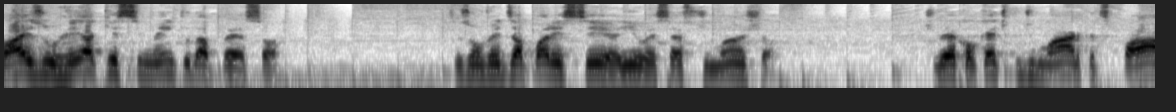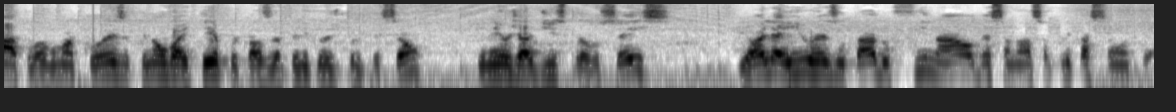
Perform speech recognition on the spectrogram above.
Faz o reaquecimento da peça, ó. Vocês vão ver desaparecer aí o excesso de mancha. Se tiver qualquer tipo de marca de espátula, alguma coisa que não vai ter por causa da película de proteção, que nem eu já disse para vocês. E olha aí o resultado final dessa nossa aplicação aqui. Ó.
